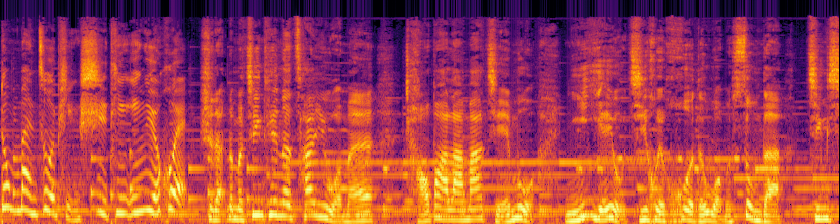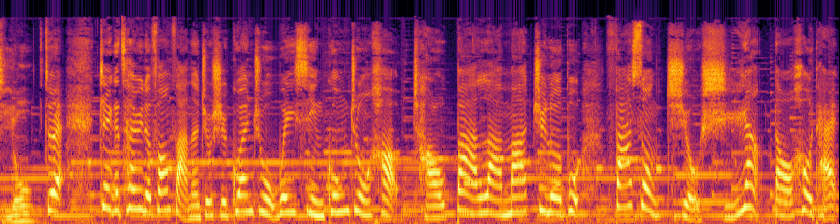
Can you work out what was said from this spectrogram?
动漫作品试听音乐会。是的，那么今天呢，参与我们潮爸辣妈节目，你也有机会获得我们送的惊喜哟。对，这个参与的方法呢，就是关注微信公众号“潮爸辣妈俱乐部”，发送“九十让”到后台，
